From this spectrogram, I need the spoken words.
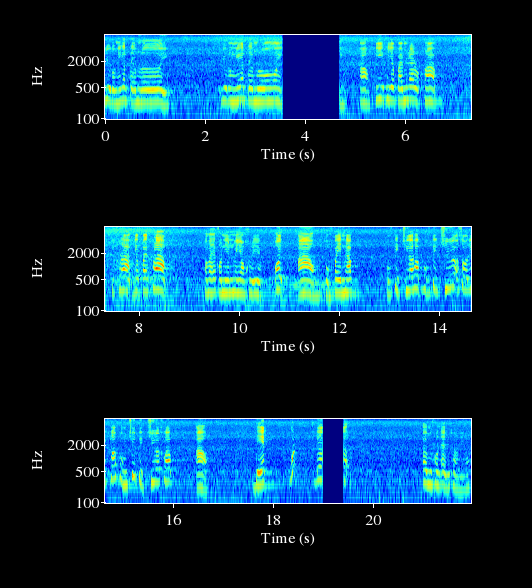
อยู่ตรงนี้กันเต็มเลย อยู่ตรงนี้กันเต็มเลยอ้าวพี่ขยับไปไม่ได้หรอกครับ พี่ครับอย่าไปครับำไมไอ้คนนี้มันไม่ยอมคลีบโอ๊ยอ้าว ผมเป็นครับ ผมติดเชื้อครับ ผมติดเชื้อ สวัสดีครับ ผมชื่อติดเชื้อครับ อ้าว เดดวัดเดอเออมีคนแอบอยู่แถวนี้นะ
